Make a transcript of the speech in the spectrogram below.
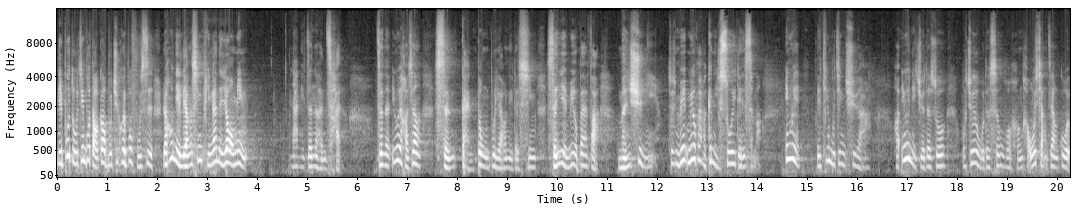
你不读经、不祷告、不聚会、不服侍，然后你良心平安的要命，那你真的很惨，真的，因为好像神感动不了你的心，神也没有办法门训你。就是没没有办法跟你说一点什么，因为你听不进去啊，好，因为你觉得说，我觉得我的生活很好，我想这样过，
